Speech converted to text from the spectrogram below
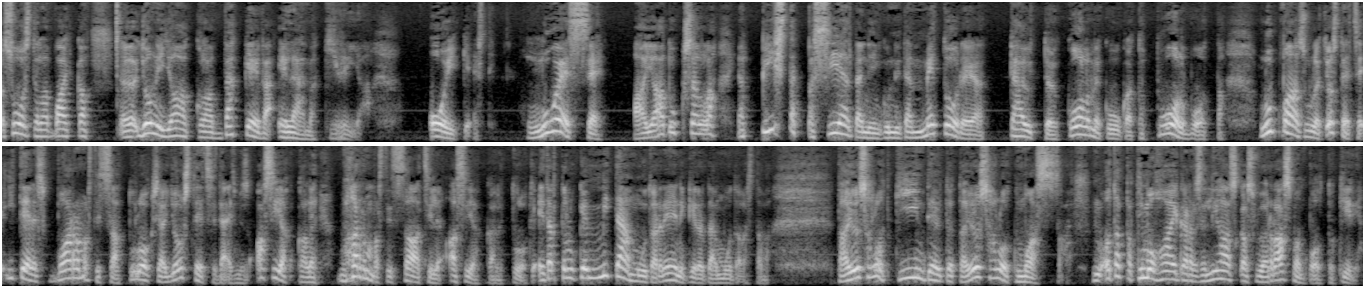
suositella vaikka Joni Jaakkolan Väkevä elämäkirjaa. Oikeesti. Lue se ajatuksella ja pistäpä sieltä niin kuin niitä metodeja käyttöön kolme kuukautta, puoli vuotta. Lupaan sulle, että jos teet se itsellesi, varmasti saat tuloksia. Jos teet sitä esimerkiksi asiakkaalle, varmasti saat sille asiakkaalle tuloksia. Ei tarvitse lukea mitään muuta, reenikirjoja tai muuta vastaavaa. Tai jos haluat kiinteyttä tai jos haluat massaa, niin otapa Timo Haikaraisen lihaskasvu- ja rasvanpolttokirja.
